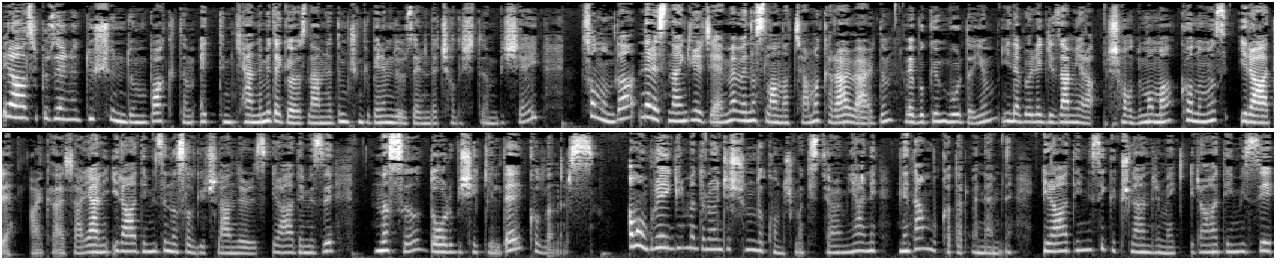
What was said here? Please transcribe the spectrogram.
Birazcık üzerine düşündüm, baktım, ettim, kendimi de gözlemledim çünkü benim de üzerinde çalıştığım bir şey. Sonunda neresinden gireceğime ve nasıl anlatacağıma karar verdim ve bugün buradayım. Yine böyle gizem yaratmış oldum ama konumuz irade arkadaşlar. Yani irademizi nasıl güçlendiririz, irademizi nasıl doğru bir şekilde kullanırız. Ama buraya girmeden önce şunu da konuşmak istiyorum. Yani neden bu kadar önemli? İrademizi güçlendirmek, irademizi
